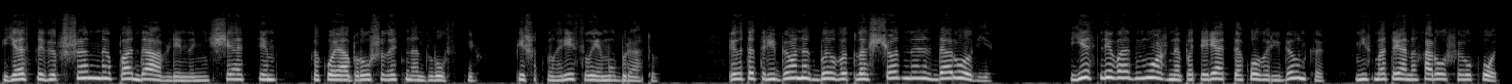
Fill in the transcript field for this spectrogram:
Я совершенно подавлена несчастьем, какое обрушилось на Глузских, пишет Мари своему брату. Этот ребенок был воплощенное здоровье. Если возможно потерять такого ребенка, несмотря на хороший уход,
